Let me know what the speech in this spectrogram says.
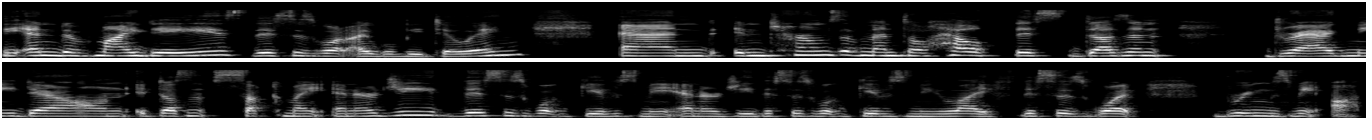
the end of my days this is what i will be doing. And in terms of mental health this doesn't drag me down. It doesn't suck my energy. This is what gives me energy. This is what gives me life. This is what brings me up.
